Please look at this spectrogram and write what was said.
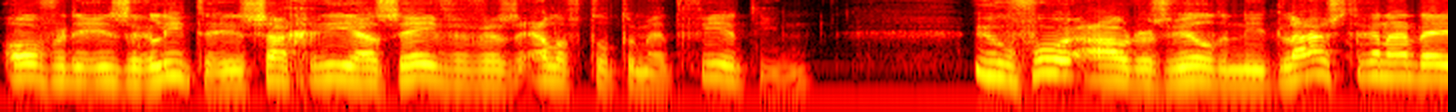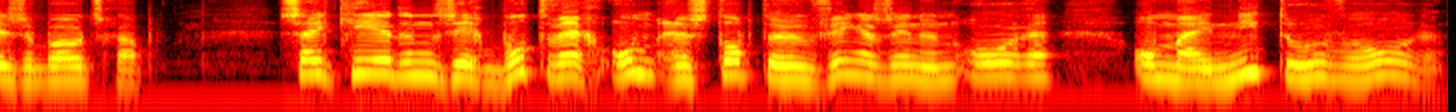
over de Israëlieten in Zacharia 7, vers 11 tot en met 14. Uw voorouders wilden niet luisteren naar deze boodschap. Zij keerden zich botweg om en stopten hun vingers in hun oren om mij niet te hoeven horen.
